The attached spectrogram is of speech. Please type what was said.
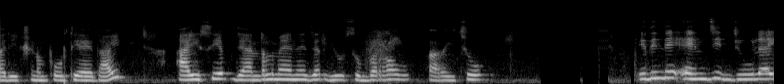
പരീക്ഷണം പൂർത്തിയായതായി I C F general manager U Subbarao അറിയിച്ചു. ഇതിന്റെ എൻജിൻ ജൂലൈ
